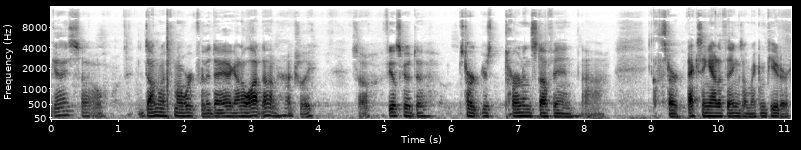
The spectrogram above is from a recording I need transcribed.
Alright guys, so done with my work for the day. I got a lot done actually. So feels good to start just turning stuff in. Uh, start Xing out of things on my computer.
